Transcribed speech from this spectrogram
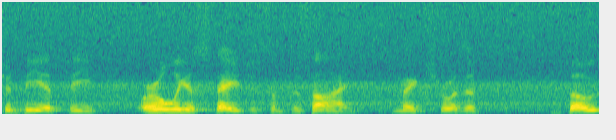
should be at the earliest stages of design to make sure that those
